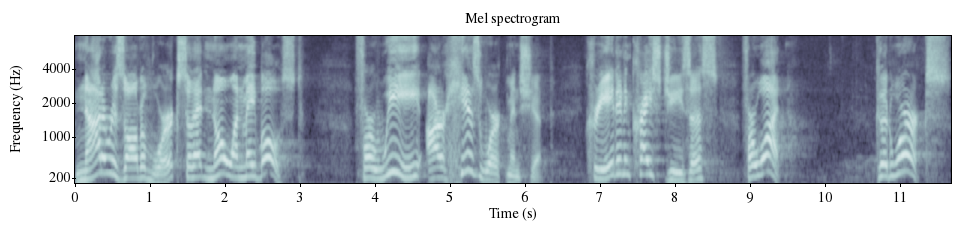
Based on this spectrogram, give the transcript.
not a result of works, so that no one may boast. For we are his workmanship, created in Christ Jesus for what? Good works.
